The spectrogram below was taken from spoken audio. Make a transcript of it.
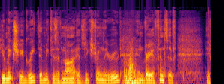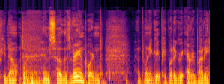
you make sure you greet them because if not, it's extremely rude and very offensive if you don't. And so that's very important that when you greet people to greet everybody.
